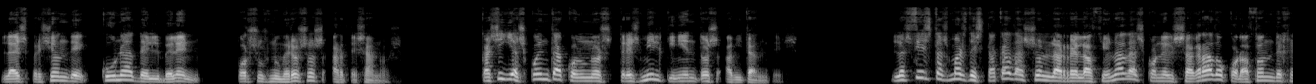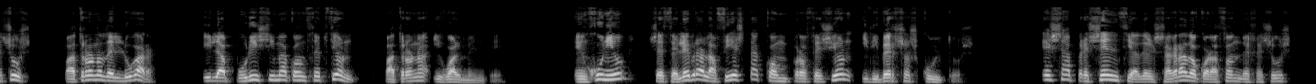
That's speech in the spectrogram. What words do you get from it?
la expresión de cuna del Belén por sus numerosos artesanos. Casillas cuenta con unos 3.500 habitantes. Las fiestas más destacadas son las relacionadas con el Sagrado Corazón de Jesús, patrono del lugar, y la Purísima Concepción, patrona igualmente. En junio se celebra la fiesta con procesión y diversos cultos. Esa presencia del Sagrado Corazón de Jesús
